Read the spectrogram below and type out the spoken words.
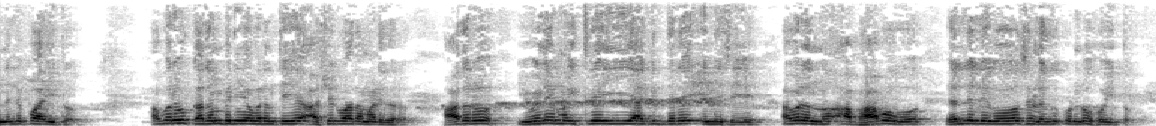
ನೆನಪಾಯಿತು. ಅವರು ಕದಂಬಿನಿಯವರಂತೆಯೇ ಆಶೀರ್ವಾದ ಮಾಡಿದರು. ಆದರೂ ಇವಳೇ ಮೈತ್ರೇಯಿಯಾಗಿದ್ದರೆ ಎನಿಸಿ ಅವರನ್ನು ಆ ಭಾವವು ಎಲ್ಲೆಲ್ಲಿಗೋ ಸೆಳೆದುಕೊಂಡು ಹೋಯಿತು.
